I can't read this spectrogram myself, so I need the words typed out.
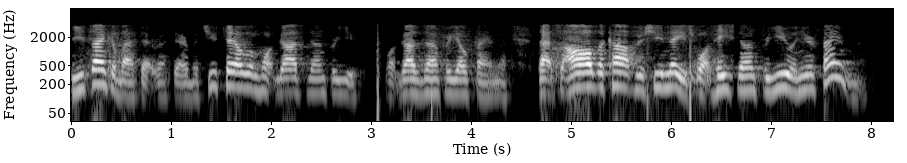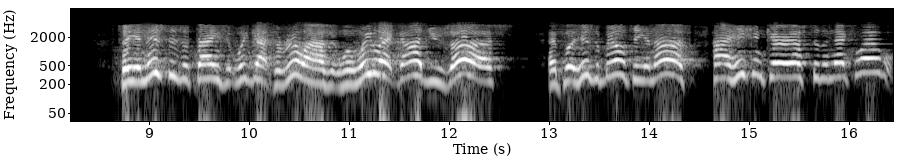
You think about that right there, but you tell them what God's done for you, what God's done for your family. That's all the confidence you need, is what He's done for you and your family. See, and this is the things that we got to realize that when we let God use us and put His ability in us, how He can carry us to the next level.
